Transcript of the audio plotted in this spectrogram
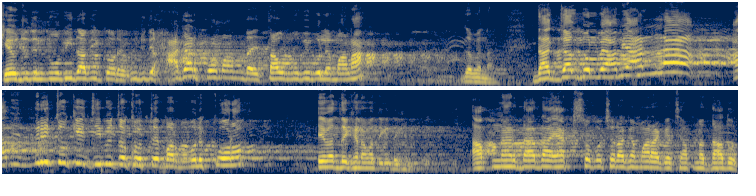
কেউ যদি নবী দাবি করে, ও যদি হাজার প্রমাণ দেয়, তাও নবী বলে মানা যাবে না। দাজ্জাল বলবে, আমি আল্লাহ, আমি মৃত্যুকে জীবিত করতে পারব। বলে, করো। এবার দেখেন, আমার দিকে দেখেন। আপনার দাদা একশো বছর আগে মারা গেছে, আপনার দাদু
